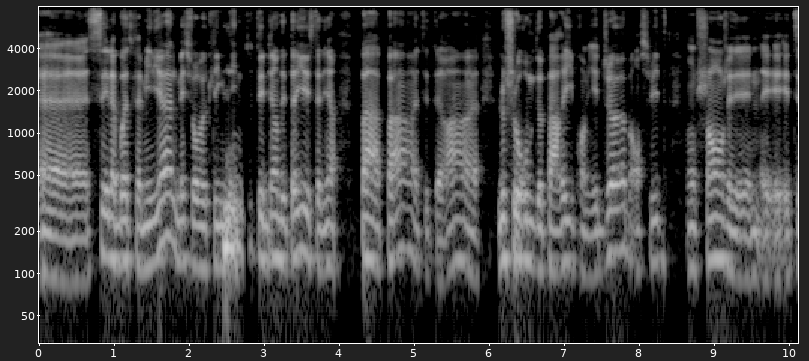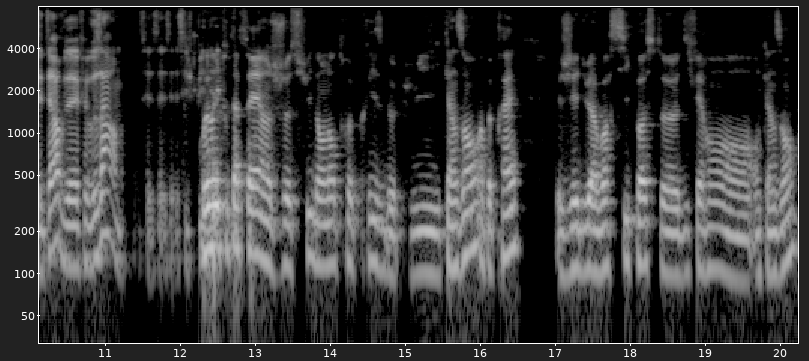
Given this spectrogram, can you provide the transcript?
c'est la boîte familiale, mais sur votre LinkedIn, tout est bien détaillé, c'est-à-dire pas à pas, etc. Le showroom de Paris, premier job, ensuite on change, et, etc. Vous avez fait vos armes, si je puis oui, dire. Oui, tout à fait. Hein. Je suis dans l'entreprise depuis 15 ans à peu près. J'ai dû avoir six postes différents en, en 15 ans.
